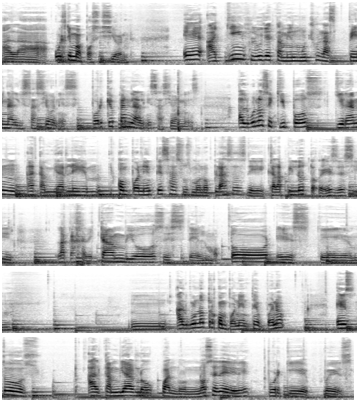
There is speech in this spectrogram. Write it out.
a la última posición. Eh, aquí influye también mucho las penalizaciones. ¿Por qué penalizaciones? Algunos equipos llegan a cambiarle componentes a sus monoplazas de cada piloto, es decir, la caja de cambios, este, el motor, este, mm, algún otro componente. Bueno, estos al cambiarlo cuando no se debe, porque pues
